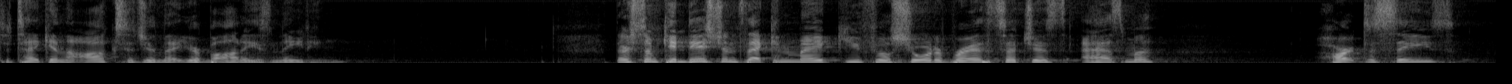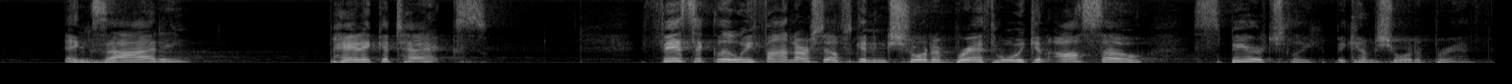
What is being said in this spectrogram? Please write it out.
to take in the oxygen that your body is needing. There's some conditions that can make you feel short of breath, such as asthma, heart disease, anxiety, panic attacks. Physically, we find ourselves getting short of breath, but we can also spiritually become short of breath.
